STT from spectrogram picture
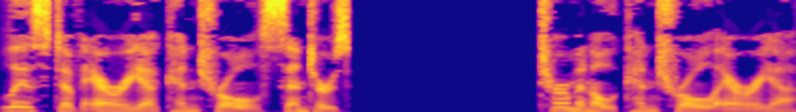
List of Area Control Centers. Terminal Control Area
